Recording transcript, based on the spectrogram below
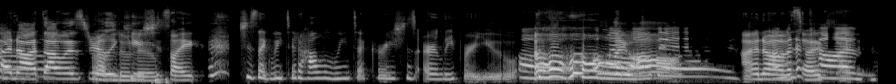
I know, I thought it was really cute. She's like, she's like, we did Halloween decorations early for you. Oh, I like, love oh. it. I know, I'm I'm, gonna so excited. come.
